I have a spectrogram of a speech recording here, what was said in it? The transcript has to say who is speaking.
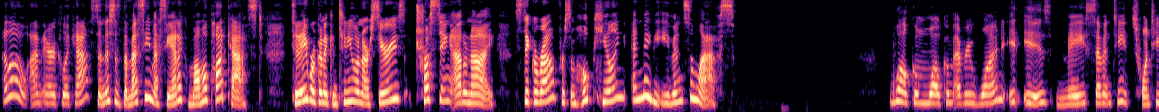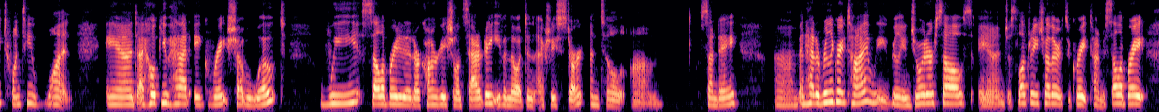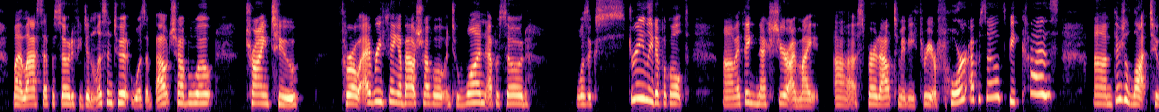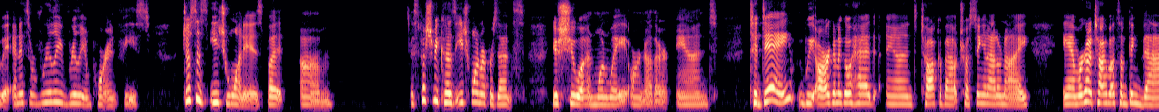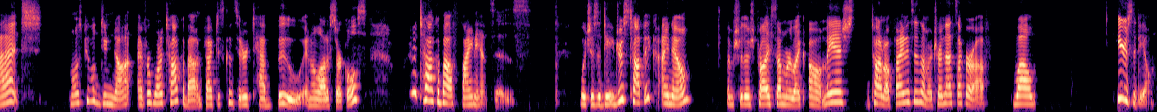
Speaker 1: Hello, I'm Erica Lacasse, and this is the Messy Messianic Mama podcast. Today we're going to continue on our series, Trusting Adonai. Stick around for some hope, healing, and maybe even some laughs. Welcome, welcome everyone. It is May 17th, 2021, and I hope you had a great Shavuot. We celebrated at our congregation on Saturday, even though it didn't actually start until um, Sunday um, and had a really great time. We really enjoyed ourselves and just loved each other. It's a great time to celebrate. My last episode, if you didn't listen to it, was about Shavuot, trying to throw everything about Shavuot into one episode was extremely difficult. Um, I think next year I might uh, spread it out to maybe three or four episodes because um, there's a lot to it and it's a really, really important feast, just as each one is. But um, especially because each one represents Yeshua in one way or another. And today we are going to go ahead and talk about trusting in Adonai. And we're going to talk about something that most people do not ever want to talk about. In fact, it's considered taboo in a lot of circles. We're going to talk about finances, which is a dangerous topic. I know. I'm sure there's probably some who are like, oh man, she's talking about finances. I'm going to turn that sucker off. Well, here's the deal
